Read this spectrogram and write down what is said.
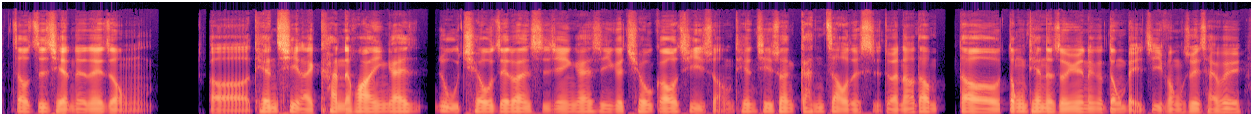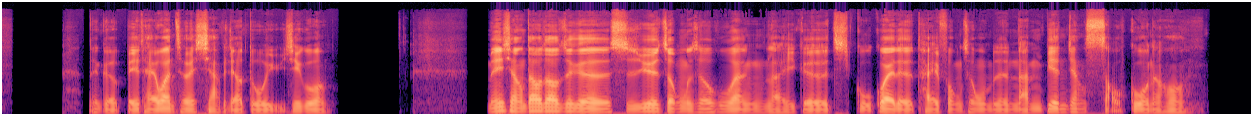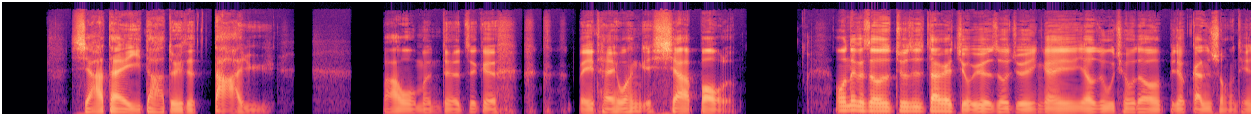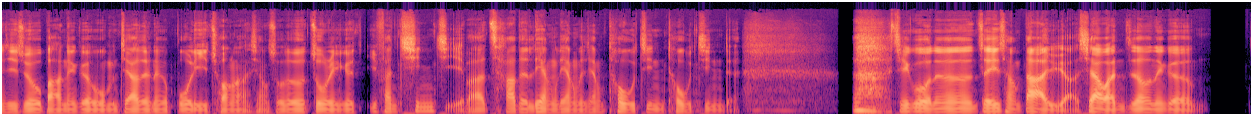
照之前的那种呃天气来看的话，应该入秋这段时间应该是一个秋高气爽、天气算干燥的时段。然后到到冬天的时候，因为那个东北季风，所以才会那个北台湾才会下比较多雨。结果。没想到到这个十月中的时候，忽然来一个古怪的台风，从我们的南边这样扫过，然后夹带一大堆的大雨，把我们的这个 北台湾给吓爆了。哦，那个时候就是大概九月的时候，觉得应该要入秋到比较干爽的天气，所以我把那个我们家的那个玻璃窗啊，想说都做了一个一番清洁，把它擦得亮亮的，这样透镜透镜的。啊！结果呢，这一场大雨啊，下完之后，那个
